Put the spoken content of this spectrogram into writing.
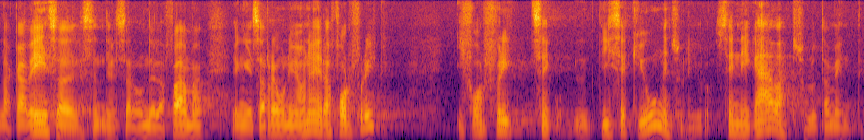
la cabeza del, Salón de la Fama en esas reuniones era Ford Freak. Y Ford Freak se, dice que un en su libro se negaba absolutamente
